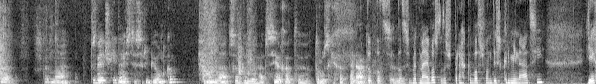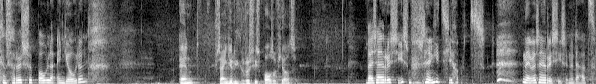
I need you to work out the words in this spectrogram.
да, одна, вместе с ребенком. Discriminatie была от всех, от, от русских, от поляков. Dat, dat, ze, dat ze met mij was, dat er sprake was van discriminatie jegens Russen, Polen en Joden. En zijn jullie Russisch, Pools of Joods? Wij zijn Russisch, maar we zijn niet Joods. Nee, we zijn Russisch, inderdaad.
